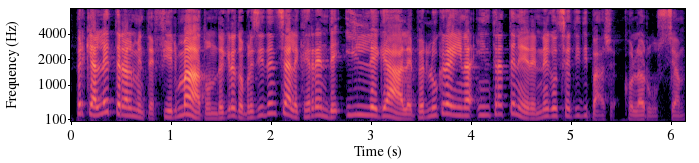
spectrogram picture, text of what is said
perché ha letteralmente firmato un decreto presidenziale che rende illegale per l'Ucraina intrattenere negoziati di pace con la Russia.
